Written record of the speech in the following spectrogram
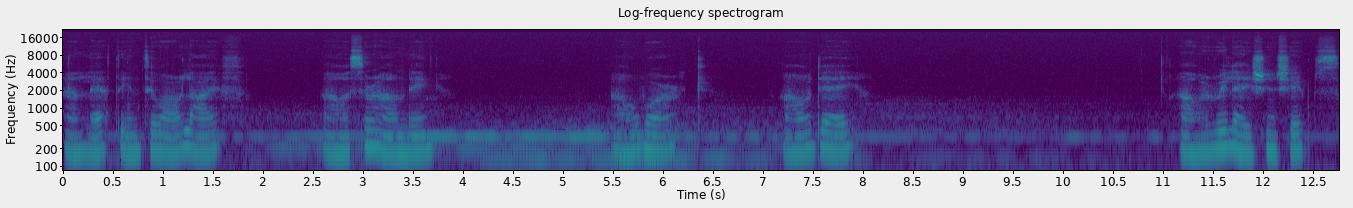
and let into our life, our surrounding, our work, our day, our relationships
